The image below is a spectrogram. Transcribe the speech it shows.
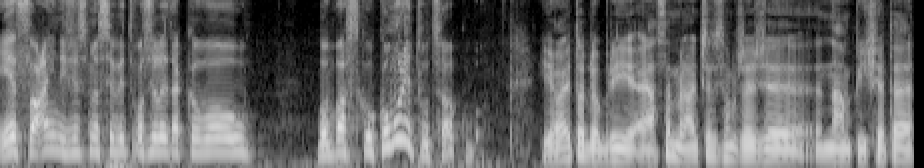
Je fajn, že jsme si vytvořili takovou bombařskou komunitu, co, Kubo? Jo, je to dobrý já jsem rád, že samozřejmě, že nám píšete.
